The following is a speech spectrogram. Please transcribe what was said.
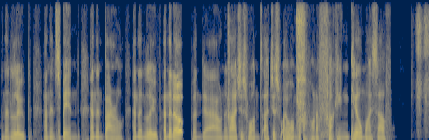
and then loop and then spin and then barrel and then loop and then up and down. And I just want. I just. I want. I want to fucking kill myself.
